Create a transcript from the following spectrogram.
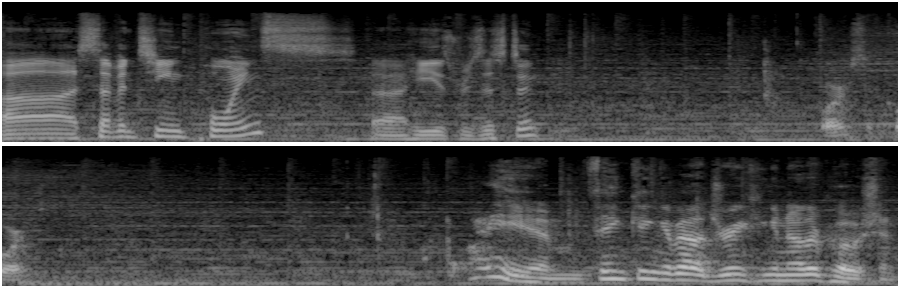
Uh, 17 points. Uh, he is resistant. Of course, of course. I am thinking about drinking another potion.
